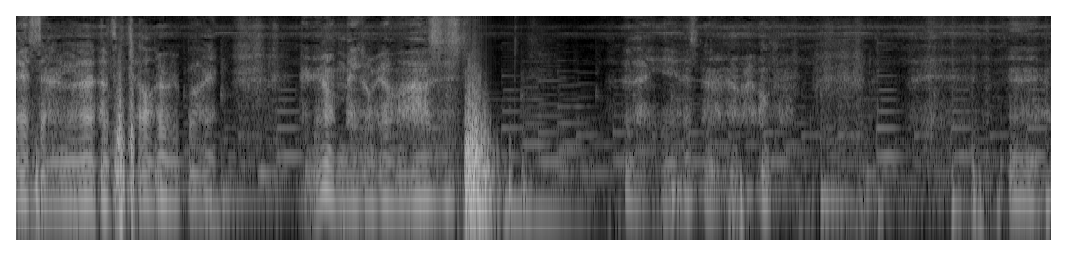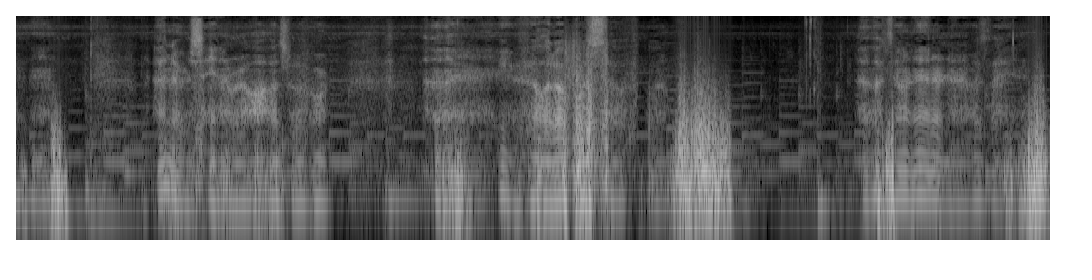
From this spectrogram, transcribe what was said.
next time I'm gonna have to tell everybody. And they don't make real houses. They're like, yeah, that's not real. Okay. I've never seen a real house before. Uh, you can fill it up with stuff, but I looked on the internet. I was like,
